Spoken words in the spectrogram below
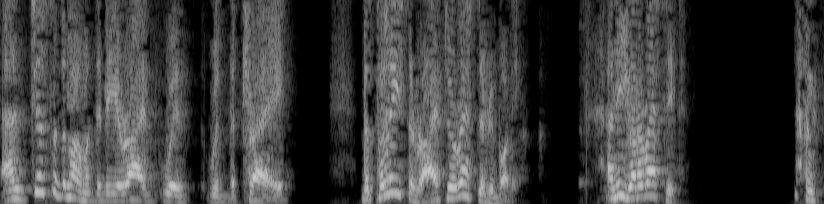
And just at the moment that he arrived with, with the tray, the police arrived to arrest everybody. And he got arrested. And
